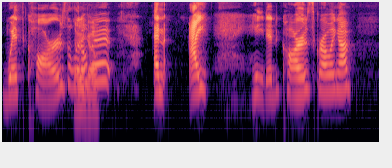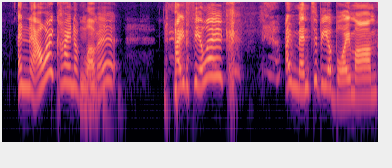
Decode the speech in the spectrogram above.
with cars a little bit. And I hated cars growing up. And now I kind of love it. I feel like I'm meant to be a boy mom.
